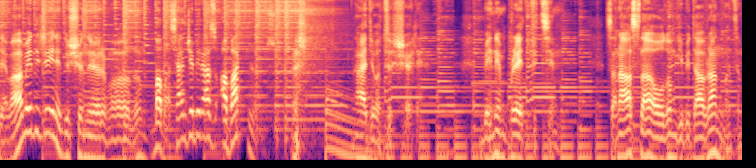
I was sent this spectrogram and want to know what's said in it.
devam edeceğini düşünüyorum oğlum. Baba sence biraz abartmıyor musun? Hadi otur şöyle. Benim Brad Pitt'im. Sana asla oğlum gibi davranmadım.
